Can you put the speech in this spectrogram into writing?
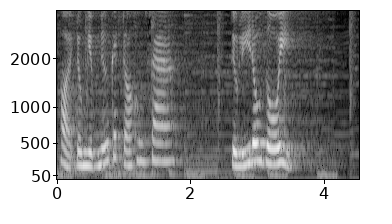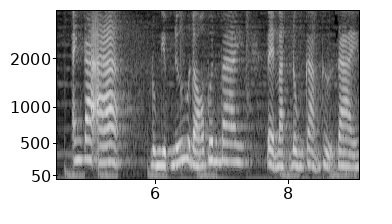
hỏi đồng nghiệp nữ cách đó không xa. Tiểu lý đâu rồi? Anh ta à, đồng nghiệp nữ đó vươn vai, vẻ mặt đồng cảm thở dài.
